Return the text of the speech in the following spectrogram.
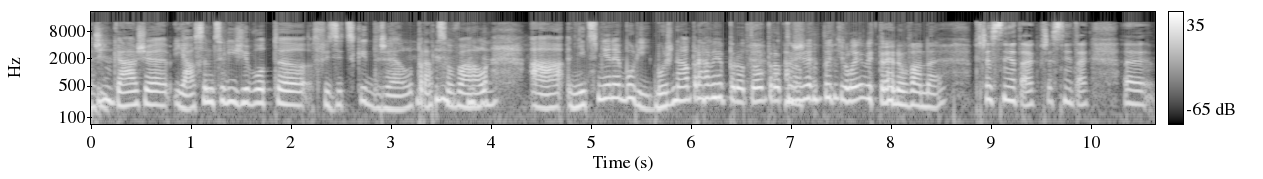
říká, že já jsem celý život e, fyzicky dřel, pracoval a nic mě nebolí. Možná právě proto, protože ano. to tělo je vytrénované. Přesně tak, přesně tak. E,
